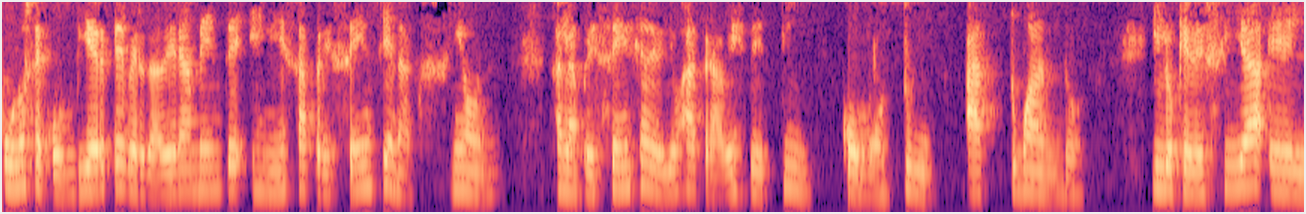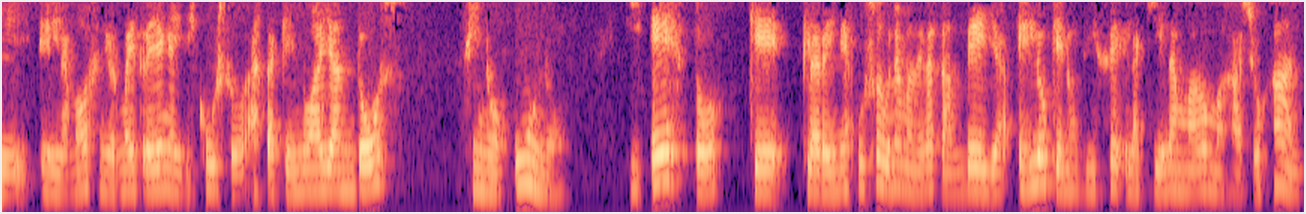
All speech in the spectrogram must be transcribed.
uno se convierte verdaderamente en esa presencia en acción, o sea, la presencia de Dios a través de ti, como tú, actuando. Y lo que decía el, amado señor Maitreya en el discurso, hasta que no hayan dos, sino uno. Y esto que Clara Inés puso de una manera tan bella es lo que nos dice aquí el amado Mahashohan.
